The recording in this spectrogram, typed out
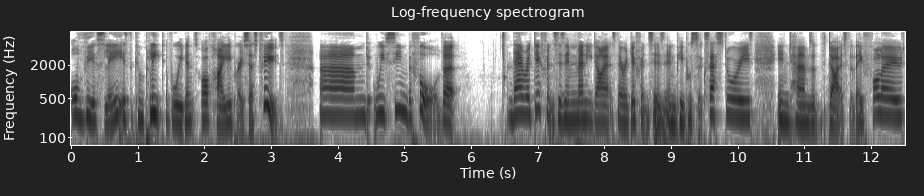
obviously, is the complete avoidance of highly processed foods. And we've seen before that there are differences in many diets. There are differences in people's success stories in terms of the diets that they followed.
